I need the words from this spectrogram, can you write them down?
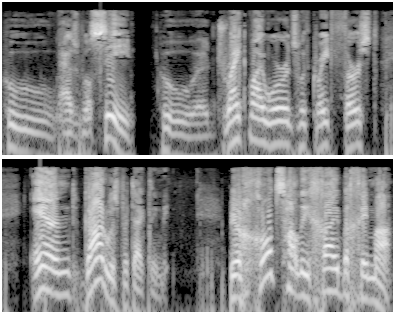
who, as we'll see, who uh, drank my words with great thirst, and God was protecting me. Birchotz halichai b'chema.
